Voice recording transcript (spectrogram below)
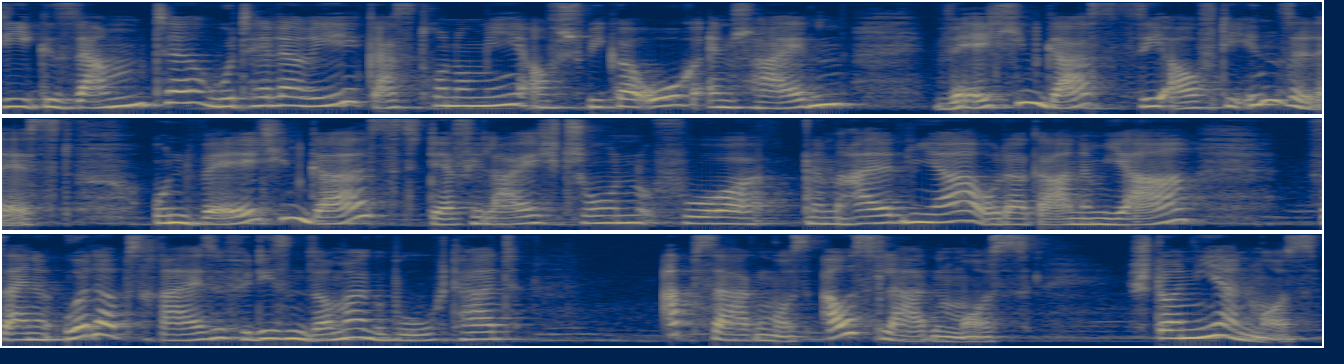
die gesamte Hotellerie, Gastronomie auf Spiekeroog entscheiden, welchen Gast sie auf die Insel lässt und welchen Gast, der vielleicht schon vor einem halben Jahr oder gar einem Jahr seine Urlaubsreise für diesen Sommer gebucht hat, absagen muss, ausladen muss, stornieren muss.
